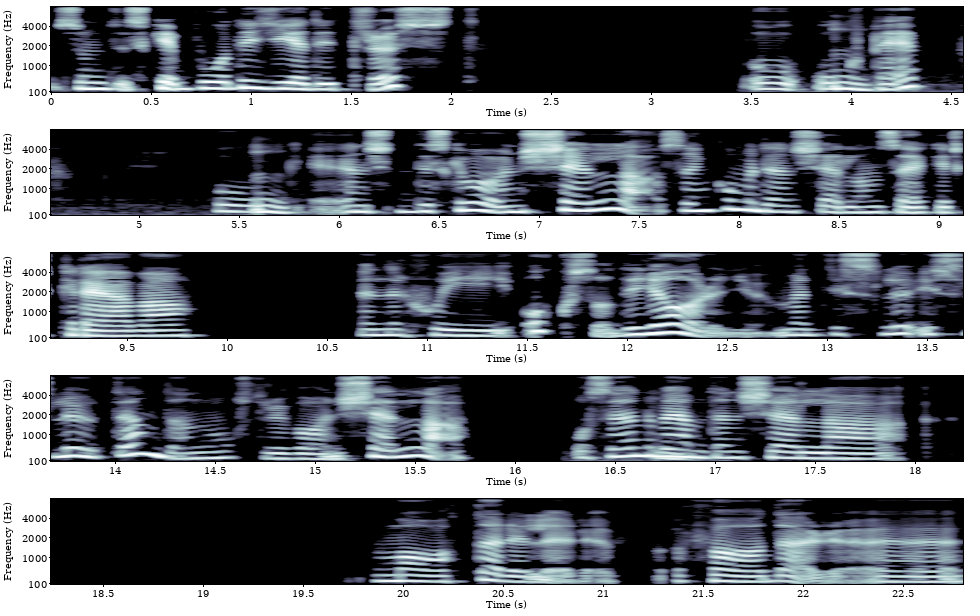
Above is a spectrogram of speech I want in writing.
som ska både ge dig tröst och, och mm. pepp. Och mm. en, det ska vara en källa. Sen kommer den källan säkert kräva energi också, det gör den ju. Men slu i slutändan måste det vara en källa. Och sen mm. vem den källa matar eller föder eh,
